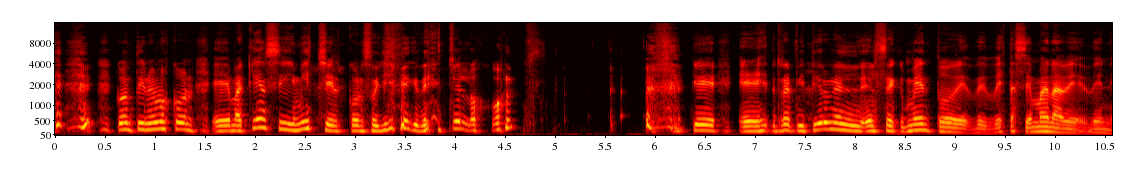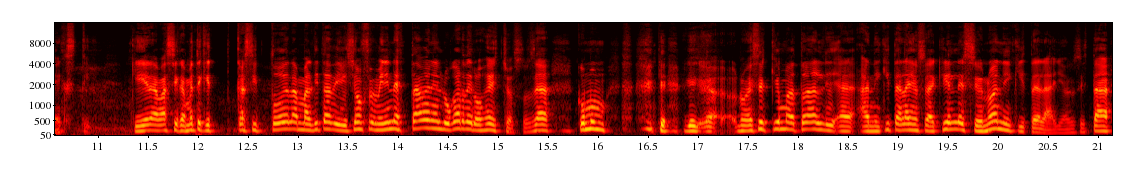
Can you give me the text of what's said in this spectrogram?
continuemos con eh, Mackenzie y Mitchell con su gimmick de Sherlock Holmes. que eh, repitieron el, segmento de, esta semana de, de NXT que era básicamente que casi toda la maldita división femenina estaba en el lugar de los hechos. O sea, como que, no a decir quién mató a, Nikita Lyons, o sea, quién lesionó a Nikita Lyons. Está,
